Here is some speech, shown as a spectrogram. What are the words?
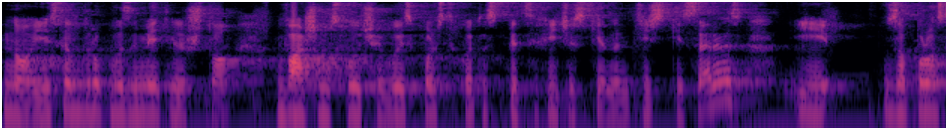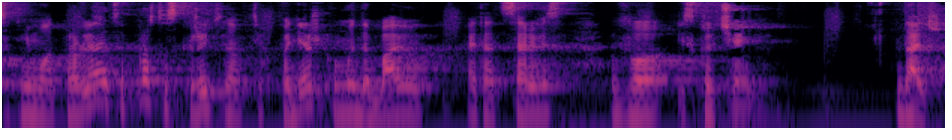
но если вдруг вы заметили, что в вашем случае вы используете какой-то специфический аналитический сервис и запросы к нему отправляются, просто скажите нам в техподдержку, мы добавим этот сервис в исключение. Дальше.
